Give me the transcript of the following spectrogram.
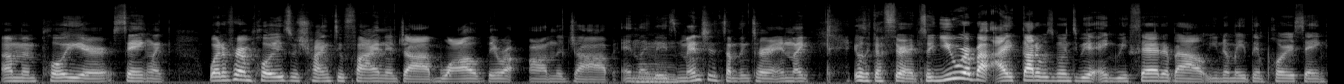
um employer saying like, one of her employees was trying to find a job while they were on the job and like Mm. they mentioned something to her and like it was like a thread so you were about i thought it was going to be an angry thread about you know maybe the employer saying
